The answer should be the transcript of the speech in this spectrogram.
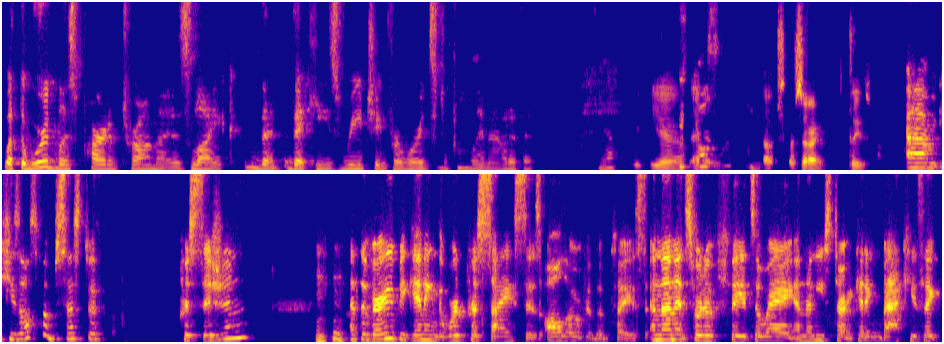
what the wordless part of trauma is like, that, that he's reaching for words to pull him out of it. Yeah. He's and- also, oh, so sorry, please. um, he's also obsessed with precision. At the very beginning, the word precise is all over the place. And then it sort of fades away. And then you start getting back. He's like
